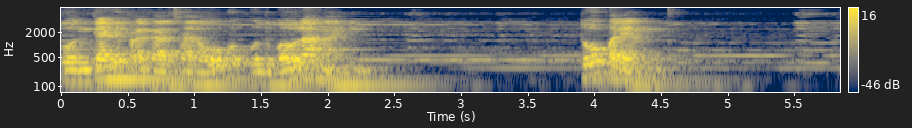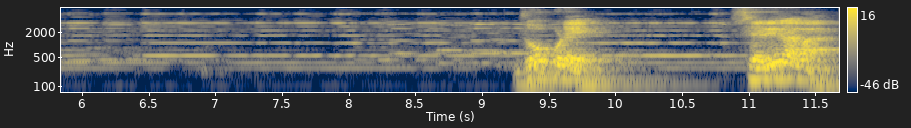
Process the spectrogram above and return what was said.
कोणत्याही प्रकारचा रोग उद्भवला नाही. तोपर्यंत. जो पुढे शरीराला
